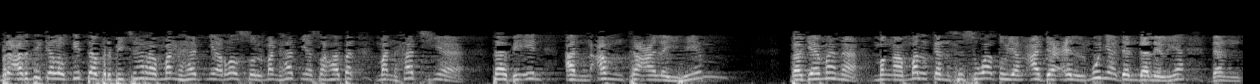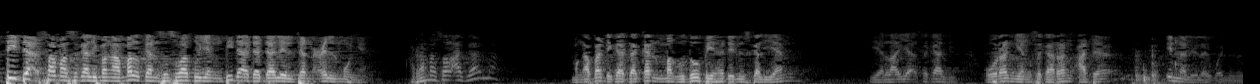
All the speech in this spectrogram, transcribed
Berarti kalau kita berbicara manhajnya Rasul, manhajnya sahabat, manhajnya tabi'in an'amta alaihim bagaimana mengamalkan sesuatu yang ada ilmunya dan dalilnya dan tidak sama sekali mengamalkan sesuatu yang tidak ada dalil dan ilmunya karena masalah agama mengapa dikatakan maghdubi hadirin sekalian ya layak sekali orang yang sekarang ada innalillahi wa inna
